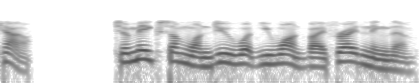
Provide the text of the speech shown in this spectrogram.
Cow. To make someone do what you want by frightening them.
